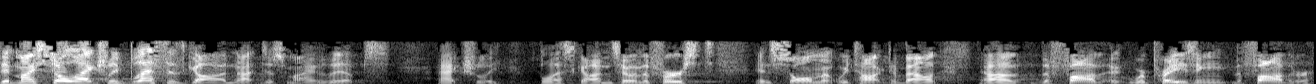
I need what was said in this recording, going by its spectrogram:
That my soul actually blesses God, not just my lips actually bless God. And so in the first installment, we talked about uh, the Father, we're praising the Father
